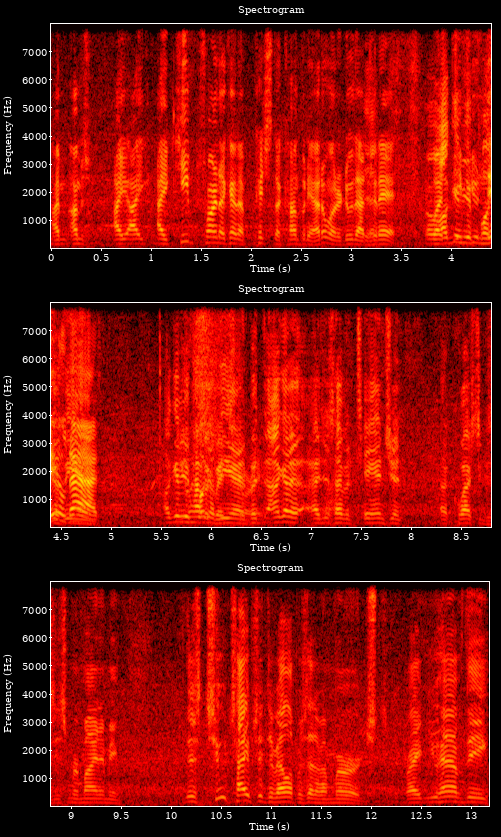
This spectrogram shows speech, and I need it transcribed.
I'm, I'm I, I, I keep trying to kind of pitch the company. I don't want to do that yeah. today. Oh, but I'll give if you, you nail that, end. I'll give you, you a plug at the end, story. but I got to, I just have a tangent a question because you just reminded me. There's two types of developers that have emerged, right? You have the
